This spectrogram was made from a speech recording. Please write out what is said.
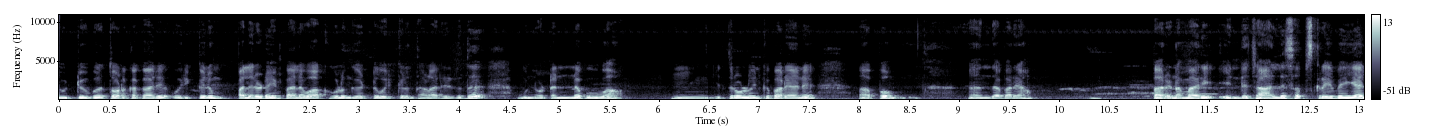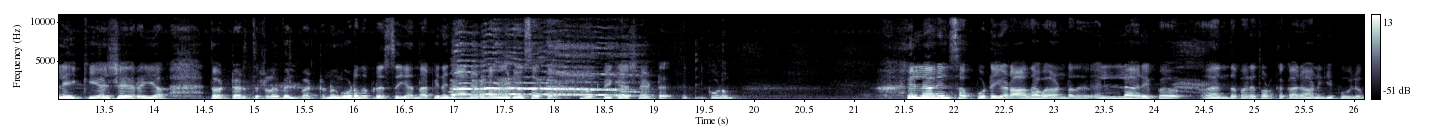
യൂട്യൂബ് തുടക്കക്കാർ ഒരിക്കലും പലരുടെയും പല വാക്കുകളും കേട്ട് ഒരിക്കലും തളരരുത്. മുന്നോട്ട് തന്നെ പോവുക ഇത്രേ ഉള്ളൂ എനിക്ക് പറയാൻ അപ്പം എന്താ പറയുക പറയണ മാതിരി എന്റെ ചാനൽ സബ്സ്ക്രൈബ് ചെയ്യുക ലൈക്ക് ചെയ്യുക ഷെയർ ചെയ്യുക. തൊട്ടടുത്തിട്ടുള്ള ബെൽ ബട്ടണും കൂടെ ഒന്ന് പ്രസ് ചെയ്യുക. എന്നാൽ പിന്നെ ഞാനിടുന്ന വീഡിയോസൊക്കെ നോട്ടിഫിക്കേഷനായിട്ട് എത്തിക്കോളും. എല്ലാവരെയും സപ്പോർട്ട് ചെയ്യണം. അതാണ് വേണ്ടത്. എല്ലാവരും ഇപ്പോൾ എന്താ പറയുക തുടക്കക്കാരാണെങ്കിൽ പോലും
